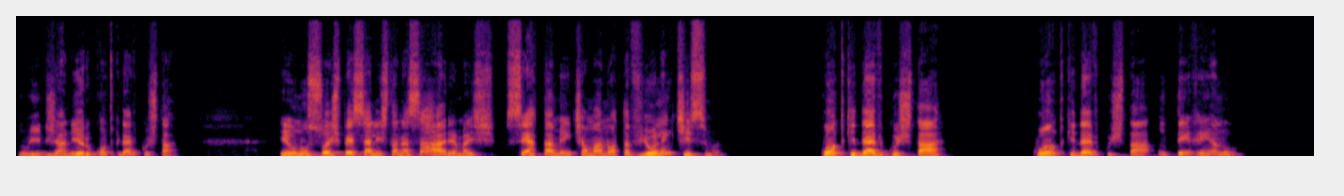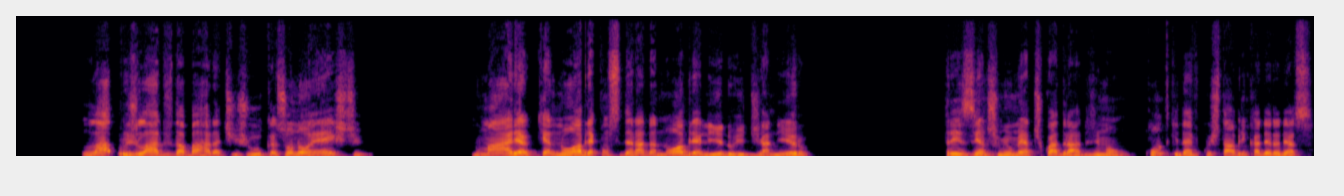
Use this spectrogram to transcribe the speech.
no Rio de Janeiro, quanto que deve custar? Eu não sou especialista nessa área, mas certamente é uma nota violentíssima. Quanto que deve custar? Quanto que deve custar um terreno lá para os lados da Barra da Tijuca, Zona Oeste, numa área que é nobre, é considerada nobre ali do Rio de Janeiro. 300 mil metros quadrados, irmão. Quanto que deve custar a brincadeira dessa?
